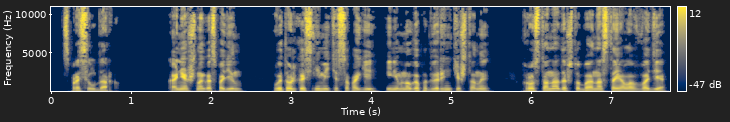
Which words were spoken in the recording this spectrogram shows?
— спросил Дарк. «Конечно, господин. Вы только снимите сапоги и немного подверните штаны. Просто надо, чтобы она стояла в воде,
